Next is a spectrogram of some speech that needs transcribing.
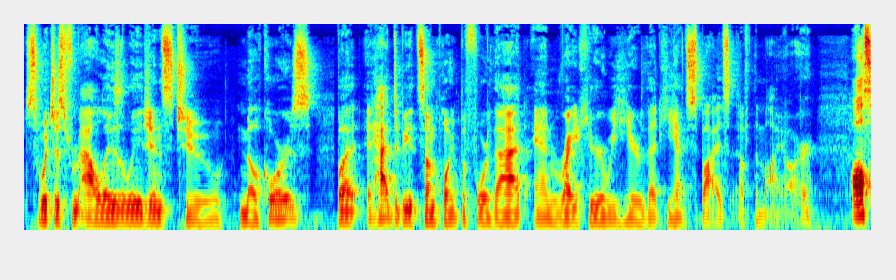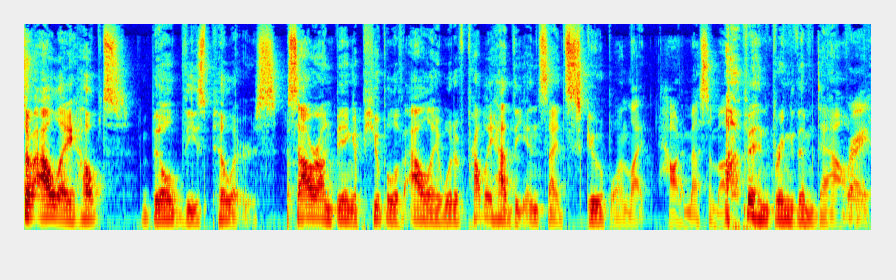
switches from Aule's allegiance to Melkor's, but it had to be at some point before that, and right here we hear that he had spies of the Maiar. Also, Aule helped build these pillars. Sauron, being a pupil of Aule, would have probably had the inside scoop on like how to mess them up and bring them down. Right.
